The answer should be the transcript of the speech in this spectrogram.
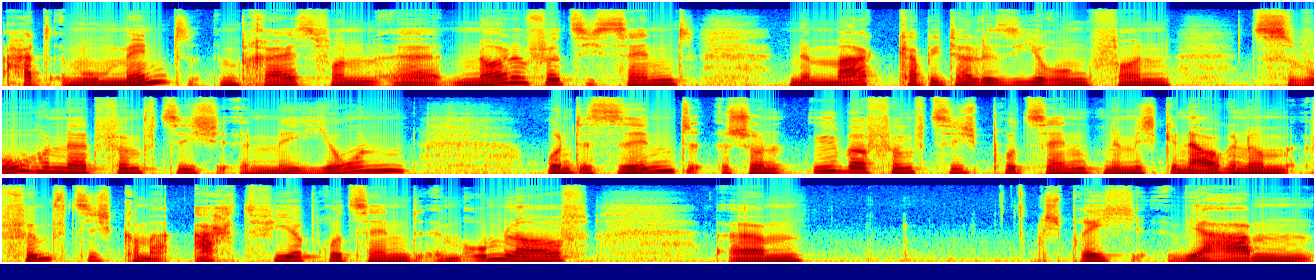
hat im Moment im Preis von äh, 49 Cent eine Marktkapitalisierung von 250 Millionen und es sind schon über 50 Prozent, nämlich genau genommen 50,84 Prozent im Umlauf. Ähm, sprich, wir haben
